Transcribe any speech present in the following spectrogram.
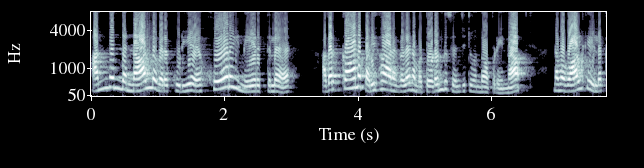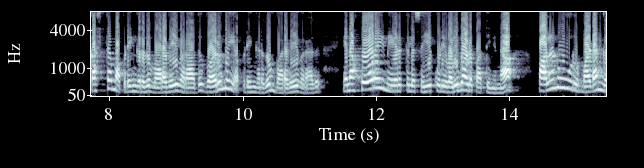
அந்தந்த நாள்ல வரக்கூடிய ஹோரை நேரத்துல அதற்கான பரிகாரங்களை நம்ம தொடர்ந்து செஞ்சுட்டு வந்தோம் அப்படின்னா நம்ம வாழ்க்கையில கஷ்டம் அப்படிங்கிறது வரவே வராது வறுமை அப்படிங்கிறதும் வரவே வராது. ஏன்னா ஹோரை நேரத்துல செய்யக்கூடிய வழிபாடு பாத்தீங்கன்னா பல நூறு மடங்க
